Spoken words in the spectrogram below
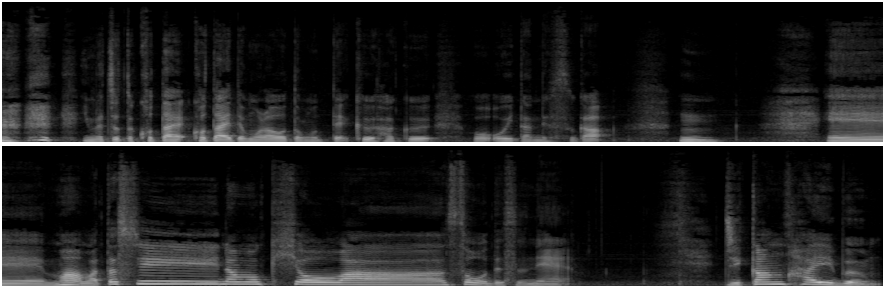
今ちょっと答え、答えてもらおうと思って空白を置いたんですが、うん。えー、まあ私の目標は、そうですね。時間配分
